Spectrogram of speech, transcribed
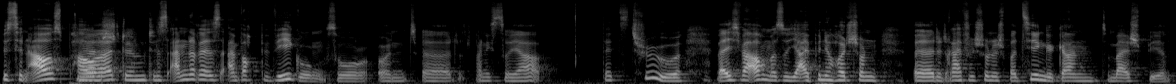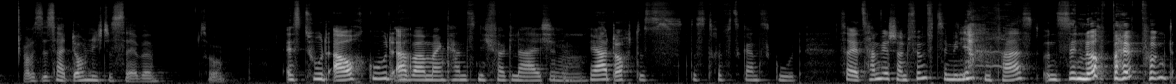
bisschen auspowert. Ja, stimmt. Und das andere ist einfach Bewegung so. Und äh, das fand ich so, ja, that's true. Weil ich war auch immer so, ja, ich bin ja heute schon äh, eine Dreiviertelstunde spazieren gegangen, zum Beispiel. Aber es ist halt doch nicht dasselbe. So. Es tut auch gut, aber man kann es nicht vergleichen. Genau. Ja, doch, das, das trifft es ganz gut. So, jetzt haben wir schon 15 Minuten fast und sind noch bei Punkt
